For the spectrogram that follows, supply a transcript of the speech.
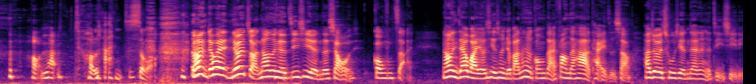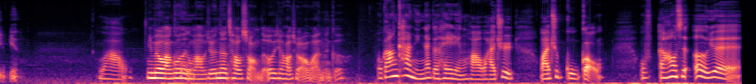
好烂。好烂，这是什么？然后你就会你就会转到那个机器人的小公仔，然后你在玩游戏的时候，你就把那个公仔放在它的台子上，它就会出现在那个机器里面。哇哦！你没有玩过那个吗？我觉得那超爽的，我以前好喜欢玩那个。我刚刚看你那个黑莲花，我还去我还去 Google，我然后是二月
